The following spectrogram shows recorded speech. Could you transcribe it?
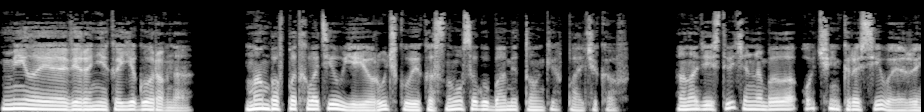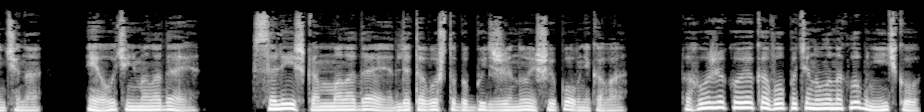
«Милая Вероника Егоровна!» Мамбов подхватил ее ручку и коснулся губами тонких пальчиков. Она действительно была очень красивая женщина и очень молодая. Слишком молодая для того, чтобы быть женой Шиповникова. Похоже, кое-кого потянуло на клубничку,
